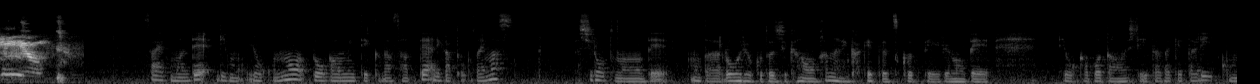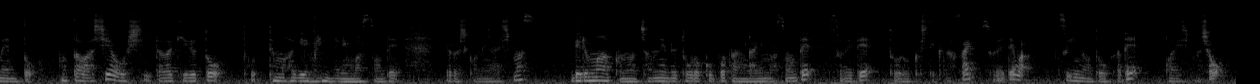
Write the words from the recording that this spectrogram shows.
hell. 最後までリモヨコの動画を見てくださってありがとうございます素人なのでまだ労力と時間をかなりかけて作っているので評価ボタンを押していただけたりコメントまたはシェアをしていただけるととっても励みになりますのでよろしくお願いしますベルマークのチャンネル登録ボタンがありますのでそれで登録してください。それでは次の動画でお会いしましょう。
